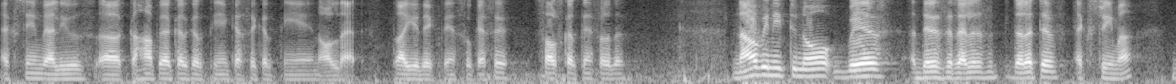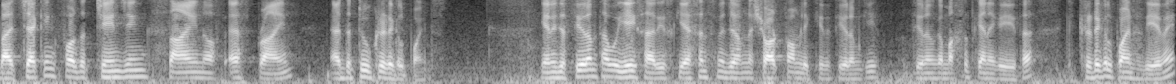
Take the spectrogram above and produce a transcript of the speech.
ایکسٹریم ویلیوز کہاں پہ اکر کرتی ہیں کیسے کرتی ہیں آل دیٹ تو آئیے دیکھتے ہیں سو کیسے سالو کرتے ہیں further now we need to know where there is a relative extrema by checking for the changing sign of f prime at the two critical points یعنی جو تھیورم تھا وہ یہی ساری اس کی ایسنس میں جو ہم نے شارٹ فارم لکھی تھی تھیورم کی تھیورم کا مقصد کہنے کا یہ تھا کہ کریٹیکل پوائنٹس دیے ہوئے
